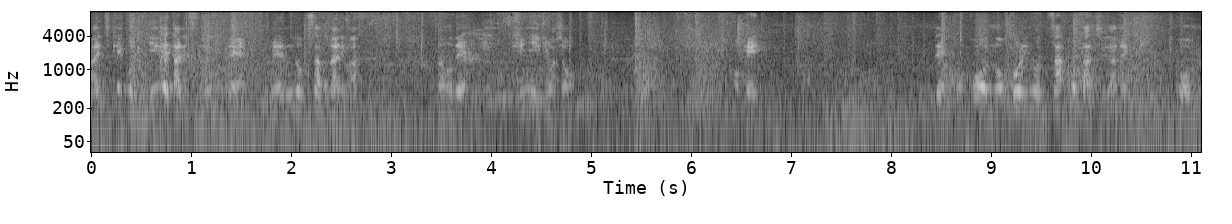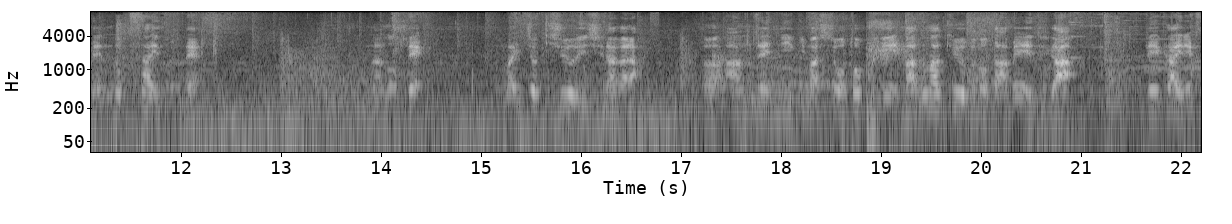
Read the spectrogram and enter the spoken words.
あいつ結構逃げたりするのでめんどくさくなります。なので一気に行きましょう。OK でここ残りの雑魚たちがね結構めんどくさいのよね。なのでまあ一応注意しながら、うん、安全に行きましょう。特にマグマキューブのダメージがでかいです。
